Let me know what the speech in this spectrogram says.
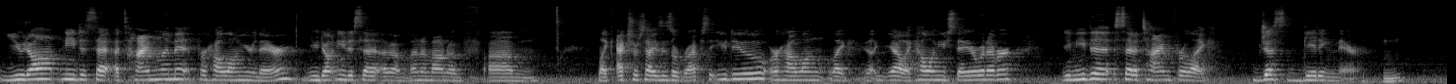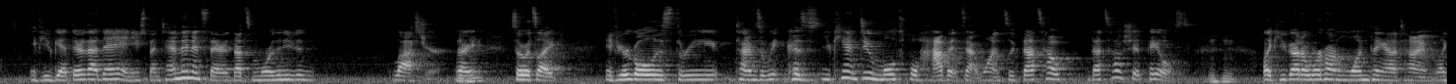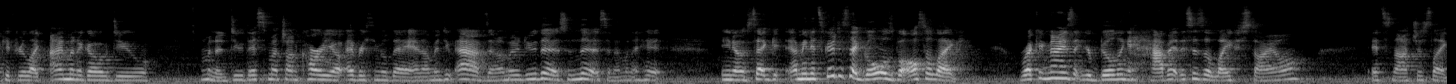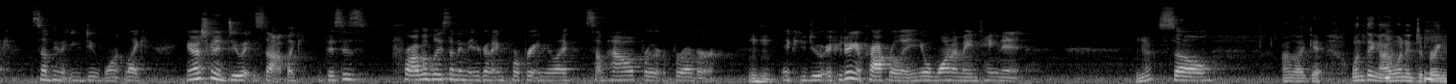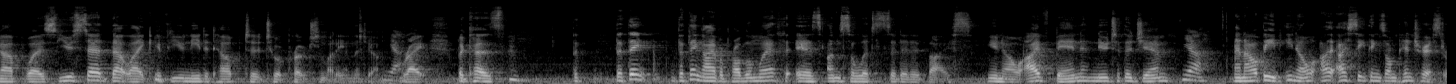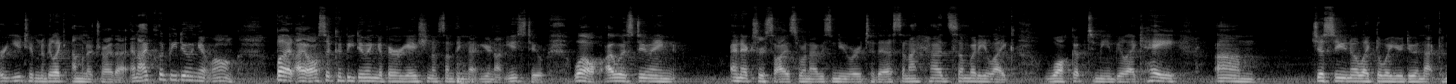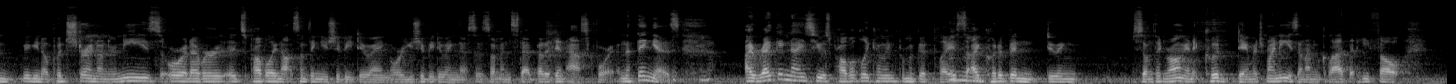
you don't need to set a time limit for how long you're there. You don't need to set a, an amount of um, like exercises or reps that you do, or how long, like, like yeah, like how long you stay or whatever. You need to set a time for like just getting there. Mhm. If you get there that day and you spend 10 minutes there, that's more than you did last year, right? So it's like if your goal is three times a week, because you can't do multiple habits at once. Like that's how that's how shit fails. Mhm. Like you got to work on one thing at a time. Like if you're like, I'm gonna go do, I'm gonna do this much on cardio every single day, and I'm gonna do abs, and I'm gonna do this and this, and I'm gonna hit, you know, set. I mean, it's good to set goals, but also like recognize that you're building a habit. This is a lifestyle. It's not just like something that you do want. Like you're not just gonna do it and stop. Like this is probably something that you're gonna incorporate in your life somehow for forever. Mhm. If you do, if you're doing it properly, you'll want to maintain it. Yeah. So I like it. One thing I wanted to bring up was you said that like if you needed help to, to approach somebody in the gym, Yeah. right? Because the, the thing the thing I have a problem with is unsolicited advice. You know, I've been new to the gym yeah, and I'll be, you know, I, I see things on Pinterest or YouTube and I'll be like, I'm going to try that. And I could be doing it wrong, but I also could be doing a variation of something that you're not used to. Well, I was doing an exercise when I was newer to this and I had somebody like walk up to me and be like, hey, um, just so you know, like the way you're doing that can, you know, put strain on your knees or whatever. It's probably not something you should be doing, or you should be doing this as some instead. But I didn't ask for it. And the thing is, mm-hmm. I recognize he was probably coming from a good place. Mm-hmm. I could have been doing something wrong, and it could damage my knees. And I'm glad that he felt,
